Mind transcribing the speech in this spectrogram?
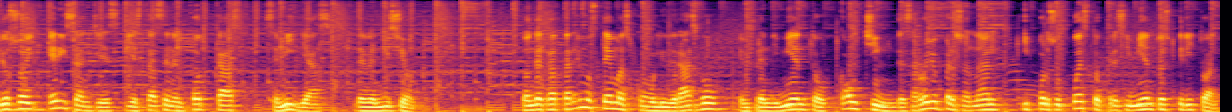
yo soy Eri Sánchez y estás en el podcast Semillas de Bendición, donde trataremos temas como liderazgo, emprendimiento, coaching, desarrollo personal y por supuesto crecimiento espiritual.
